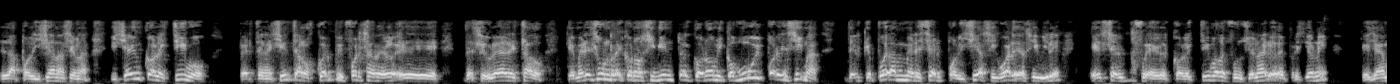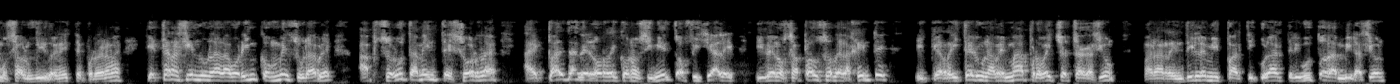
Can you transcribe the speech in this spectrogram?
la Policía Nacional. Y si hay un colectivo perteneciente a los cuerpos y fuerzas de, eh, de, seguridad del Estado, que merece un reconocimiento económico muy por encima del que puedan merecer policías y guardias civiles, es el, el colectivo de funcionarios de prisiones que ya hemos aludido en este programa, que están haciendo una labor inconmensurable, absolutamente sorda, a espaldas de los reconocimientos oficiales y de los aplausos de la gente, y que reitero una vez más, aprovecho esta ocasión para rendirle mi particular tributo de admiración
